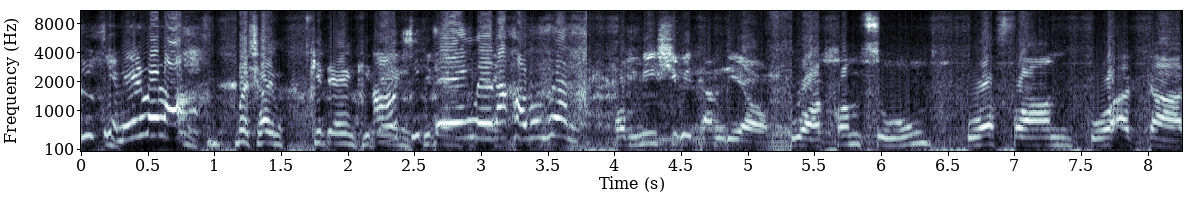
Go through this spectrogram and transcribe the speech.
พี่เขียนเองเลยเหรอไม่ใช่คิดเองคิดอ๋เอองคิดเองเลยนะคะเพื่อนผมมีชีวิตอันเดียวกลัวความสูงกลัวฟอนกลัวอากาศ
